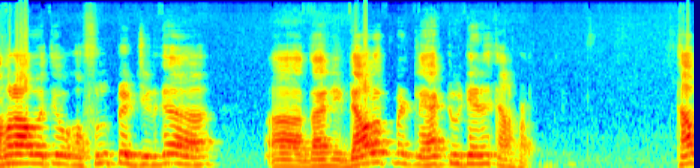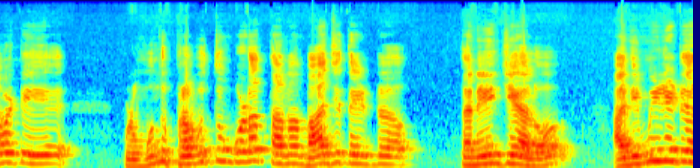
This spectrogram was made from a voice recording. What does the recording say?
అమరావతి ఒక ఫుల్ ప్లెడ్జ్డ్గా దాని డెవలప్మెంట్ యాక్టివిటీ అనేది కనపడుతుంది. కాబట్టి ఇప్పుడు ముందు ప్రభుత్వం కూడా తన బాధ్యత ఏంటో తను ఏం చేయాలో అది ఇమ్మీడియట్గా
